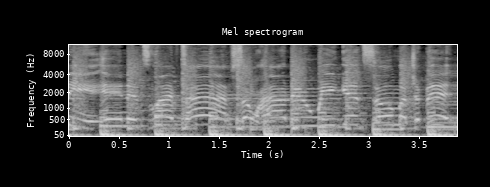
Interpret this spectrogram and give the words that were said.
honey in its lifetime. So, how do we get so much of it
